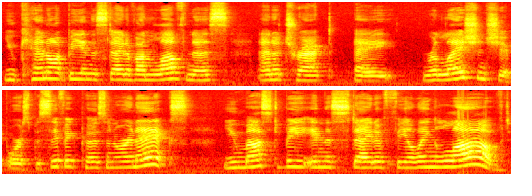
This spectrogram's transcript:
you cannot be in the state of unlovedness and attract a relationship or a specific person or an ex. You must be in the state of feeling loved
